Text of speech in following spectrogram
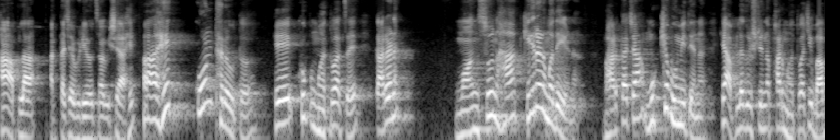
हा आपला आत्ताच्या व्हिडिओचा विषय आहे. हे कोण ठरवतं हे खूप महत्त्वाचं आहे. कारण मान्सून हा केरळमध्ये येणं भारताच्या मुख्य भूमीत येणं हे आपल्या दृष्टीनं फार महत्त्वाची बाब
